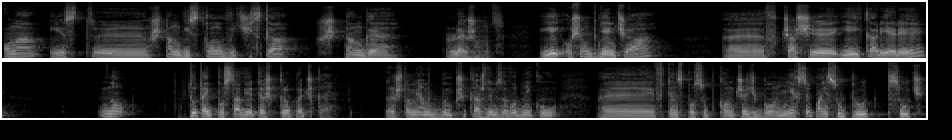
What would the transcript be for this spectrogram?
Ona jest e, sztangistką, wyciska sztangę leżąc. Jej osiągnięcia e, w czasie jej kariery, no tutaj postawię też kropeczkę. Zresztą ja mógłbym przy każdym zawodniku w ten sposób kończyć, bo nie chcę Państwu psuć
